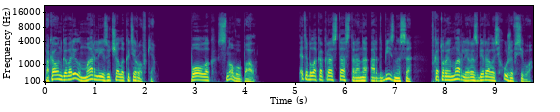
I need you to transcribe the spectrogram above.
Пока он говорил, Марли изучала котировки. Поллок снова упал. Это была как раз та сторона арт-бизнеса, в которой Марли разбиралась хуже всего.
